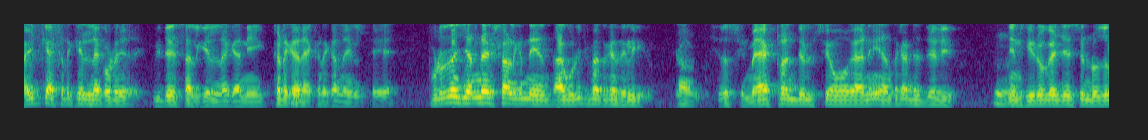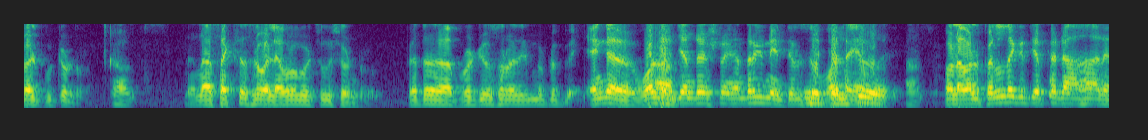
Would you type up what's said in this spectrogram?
బయటికి ఎక్కడికి వెళ్ళినా కూడా విదేశాలకు వెళ్ళినా కానీ ఇక్కడ కానీ ఎక్కడికైనా వెళ్తే ఇప్పుడున్న జనరేషన్ వాళ్ళకి నేను నా గురించి పెద్దగా తెలియదు. ఏదో సినిమా యాక్టర్ అని తెలిసేమో కానీ అంతకంటే తెలియదు. నేను హీరోగా చేసిన రోజులు వాళ్ళు పుట్టి ఉండరు అవును. నా సక్సెస్లో వాళ్ళు ఎవరో కూడా చూసి ఉండరు. పెద్ద ప్రొడ్యూసర్ అది ఇప్పుడు యంగ్ ఓల్డర్ జనరేషన్ అందరికీ నేను తెలుసు తెలుసు. వాళ్ళ వాళ్ళ పిల్లల దగ్గర చెప్తాడు ఆహా అని,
